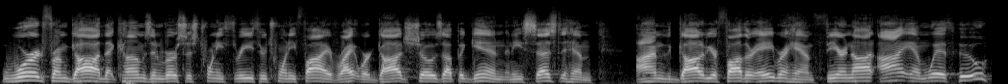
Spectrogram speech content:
word from God that comes in verses 23 through 25, right? Where God shows up again and he says to him, I'm the God of your father Abraham. Fear not, I am with who?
